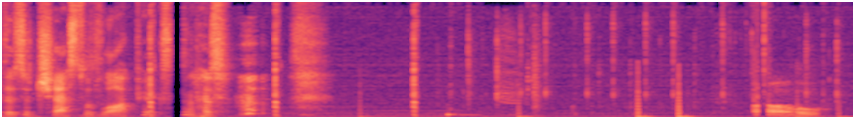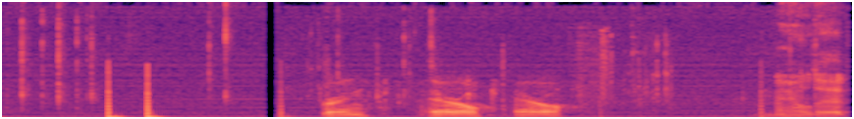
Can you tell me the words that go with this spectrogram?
there's a chest with lockpicks in it. Oh. Ring, arrow, arrow. Nailed it.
